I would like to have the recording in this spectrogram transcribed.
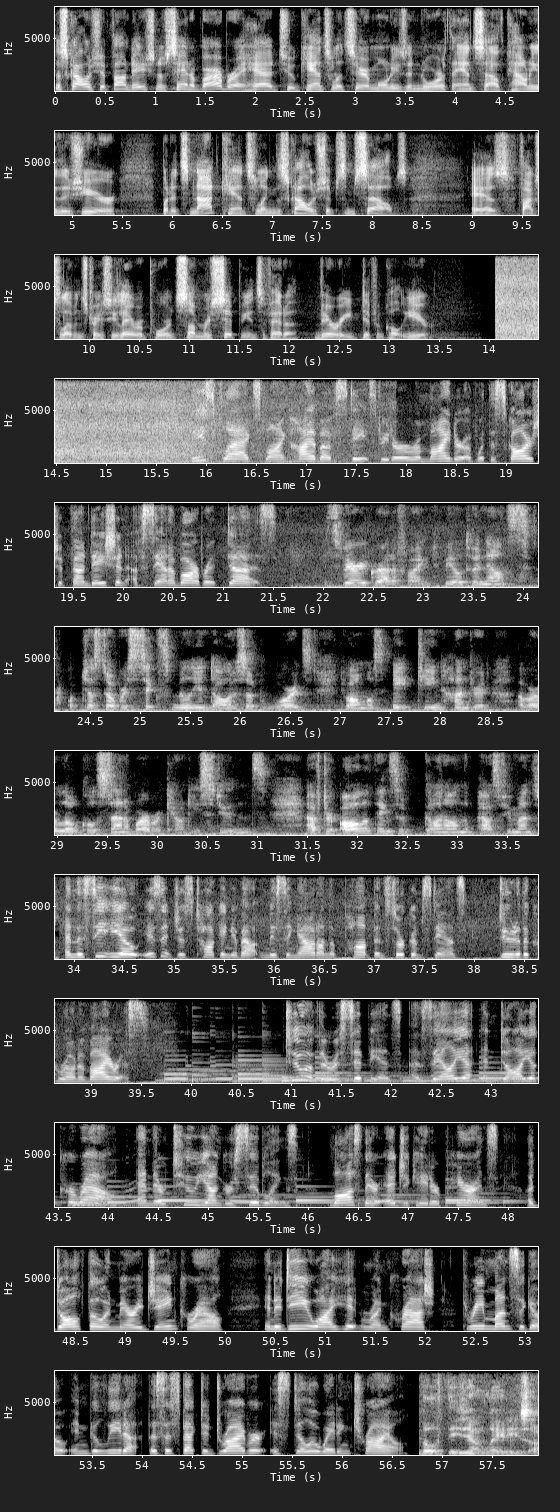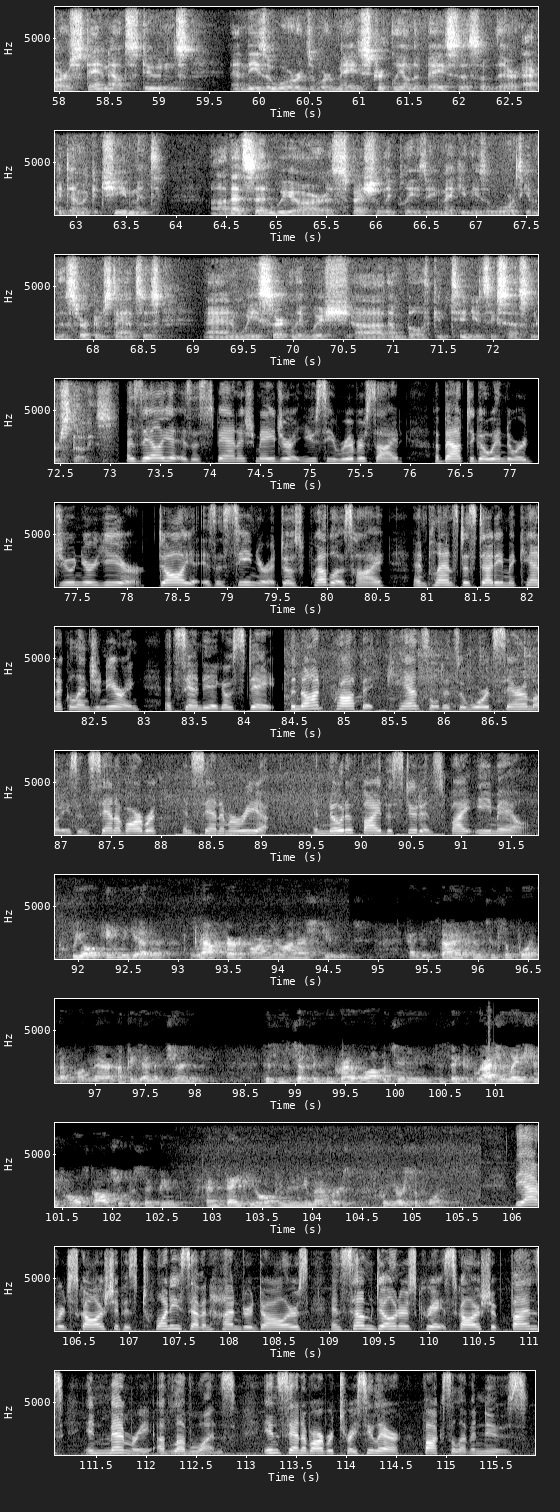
The Scholarship Foundation of Santa Barbara had to cancel its ceremonies in North and South County this year, but it's not canceling the scholarships themselves. As Fox 11's Tracy Lehr reports, some recipients have had a very difficult year. These flags flying high above State Street are a reminder of what the Scholarship Foundation of Santa Barbara does. It's very gratifying to be able to announce just over $6 million of awards to almost 1,800 of our local Santa Barbara County students. After all the things that have gone on the past few months, And the CEO isn't just talking about missing out on the pomp and circumstance due to the coronavirus. Two of the recipients, Azalea and Dahlia Corral, and their two younger siblings, lost their educator parents, Adolfo and Mary Jane Corral, in a DUI hit and run crash three months ago in Goleta. The suspected driver is still awaiting trial. Both these young ladies are standout students, and these awards were made strictly on the basis of their academic achievement. Uh, that said, we are especially pleased to be making these awards given the circumstances, and we certainly wish uh, them both continued success in their studies. Azalea is a Spanish major at UC Riverside, about to go into her junior year. Dahlia is a senior at Dos Pueblos High and plans to study mechanical engineering at San Diego State. The nonprofit canceled its award ceremonies in Santa Barbara and Santa Maria and notified the students by email. We all came together, wrapped our arms around our students, and decided to, to support them on their academic journey. This is just an incredible opportunity to say congratulations, all scholarship recipients, and thank you, all community members, for your support. The average scholarship is $2,700, and some donors create scholarship funds in memory of loved ones. In Santa Barbara, Tracy Lehr, Fox 11 News.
